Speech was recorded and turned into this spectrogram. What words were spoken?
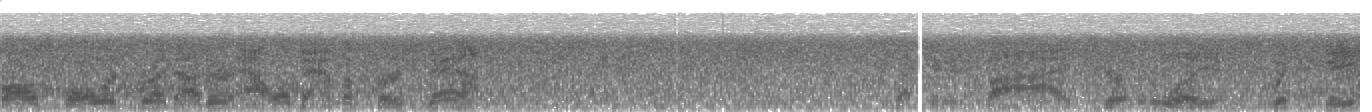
falls forward for another Alabama first down. Second and five. Sherman Williams, quick feet,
